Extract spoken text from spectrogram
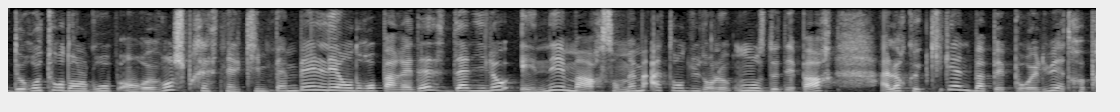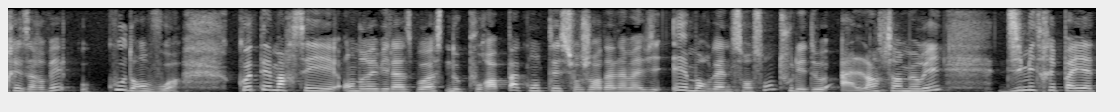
De retour dans le groupe, en revanche, Presnel Kimpembe, Leandro Paredes, Danilo et Neymar sont même attendus dans le 11 de départ, alors que Kylian Mbappé pourrait lui être préservé au coup d'envoi. Côté marseillais, André Villas-Boas ne pourra pas compter sur Jordan Amavi et Morgan Sanson, tous les deux à l'infirmerie. Dimitri Payet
